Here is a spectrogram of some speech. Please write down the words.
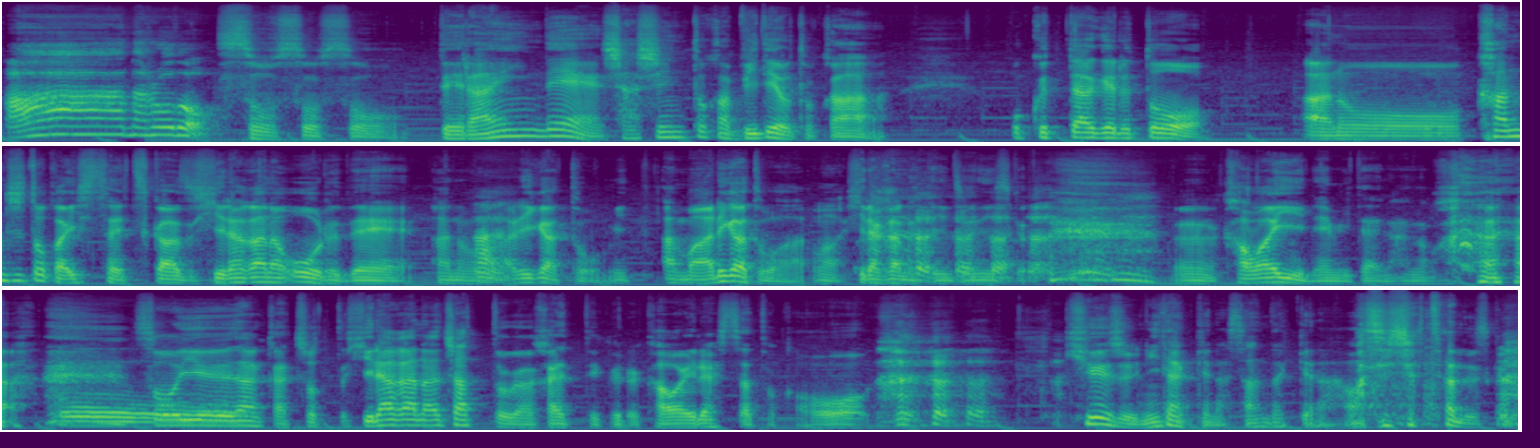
あー、なるほど。そうそうそう。で、LINE で写真とかビデオとか送ってあげると、あのー漢字とか一切使わずひらがなオールで、あの、はい。ありがとうみ、あ、まあ、ありがとうは、まあ、ひらがなでいいんですけど、うん、かわいいね、みたいなのが、そういうなんか、かちょっとひらがなチャットが返ってくる可愛らしさとかを、92だっけな ?3 だっけな忘れちゃったんですけど、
